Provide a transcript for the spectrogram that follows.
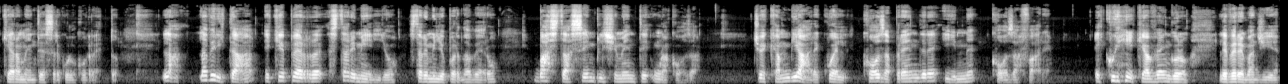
chiaramente essere quello corretto. La, la verità è che per stare meglio, stare meglio per davvero, basta semplicemente una cosa, cioè cambiare quel cosa prendere in cosa fare. È qui che avvengono le vere magie.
